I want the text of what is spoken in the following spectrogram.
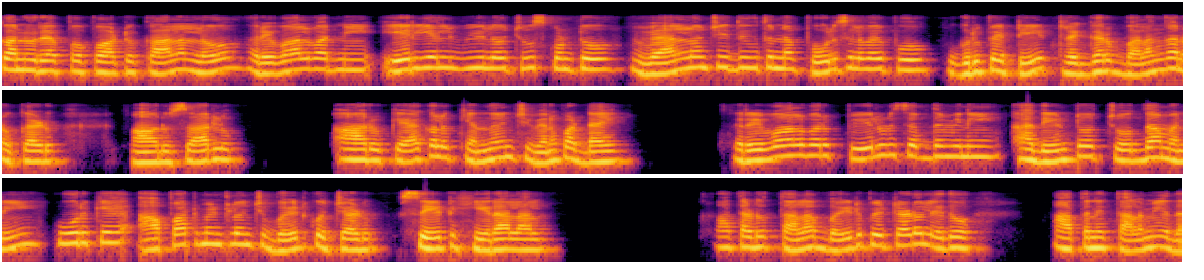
కనురెప్పపాటు కాలంలో రివాల్వర్ని ఏరియల్ వ్యూలో చూసుకుంటూ వ్యాన్లోంచి దిగుతున్న పోలీసుల వైపు గురిపెట్టి ట్రిగ్గర్ బలంగా నొక్కాడు. ఆరుసార్లు ఆరు కేకలు కింద నుంచి వినపడ్డాయి. రివాల్వర్ పేలుడు శబ్దం విని అదేంటో చూద్దామని ఊరికే అపార్ట్మెంట్లోంచి బయటకొచ్చాడు సేట్ హీరాలాల్. అతడు తల బయట పెట్టాడో లేదో అతని తల మీద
